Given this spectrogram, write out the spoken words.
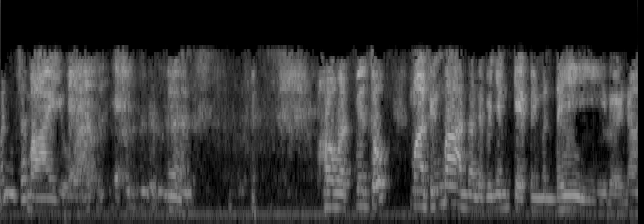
มันสบายอยู่นะเออพอมาเป็นทุกข์มาถึงบ้านตอนเด็กก็ยังเก็บให้มันดีเลยนะ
